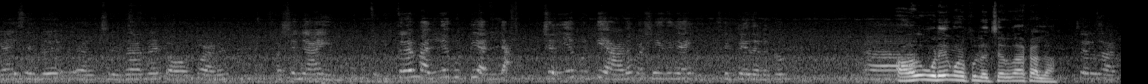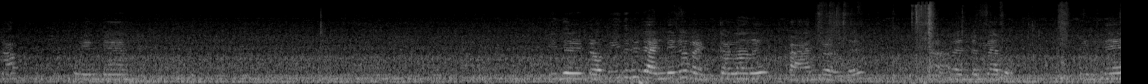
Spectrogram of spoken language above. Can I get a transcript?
ഗൈസ് ഇത് ചുരിദാറിന്റെ ടോപ്പാണ് പക്ഷെ ഞാൻ ഇത്രയും വലിയ കുട്ടിയല്ല. ചെറിയ കുട്ടിയാണ്. പക്ഷെ ഇത് ഞാൻ ഫിറ്റ് ചെയ്തെടുക്കും. അളവ് കൂടിയും കുഴപ്പമില്ല. ചെറുതാക്കല്ല ചെറുതാക്കാം. പിന്നെ ഇത് ടോപ്പ് ഇതിന് രണ്ടിനും റെഡ് കളർ പാന്റ് ഉണ്ട്. റെഡ് മെറും പിന്നെ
